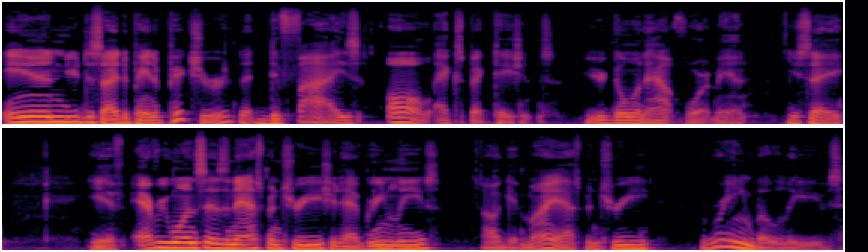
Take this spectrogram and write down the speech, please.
And you decide to paint a picture that defies all expectations. You're going out for it, man. You say, if everyone says an aspen tree should have green leaves, I'll give my aspen tree rainbow leaves.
